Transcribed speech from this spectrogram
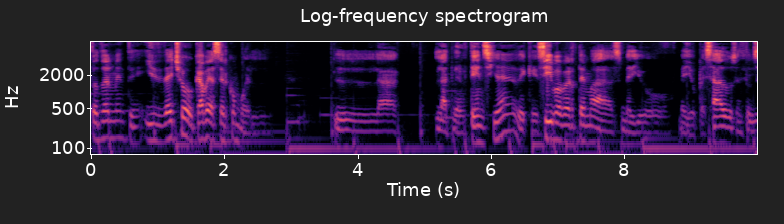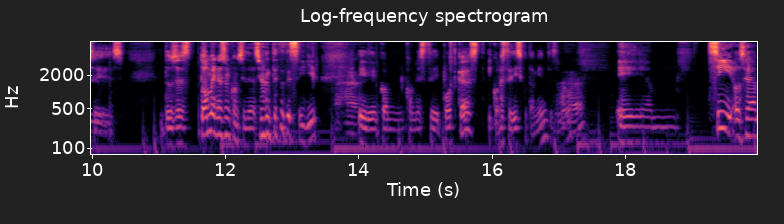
totalmente. Y de hecho, cabe hacer como el. La, la advertencia de que sí va a haber temas medio, medio pesados. Entonces. Entonces, tomen eso en consideración antes de seguir eh, con, con este podcast y con este disco también, desde luego. Eh, sí, o sea,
